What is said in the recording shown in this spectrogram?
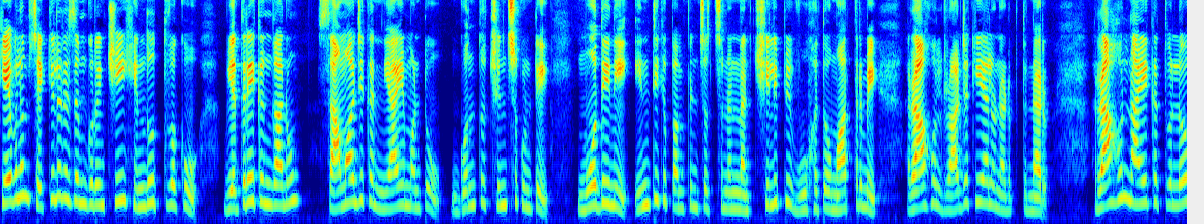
కేవలం సెక్యులరిజం గురించి హిందుత్వకు వ్యతిరేకంగానూ సామాజిక న్యాయం అంటూ గొంతు చించుకుంటే మోదీని ఇంటికి పంపించొచ్చునన్న చిలిపి ఊహతో మాత్రమే రాహుల్ రాజకీయాలు నడుపుతున్నారు. రాహుల్ నాయకత్వంలో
